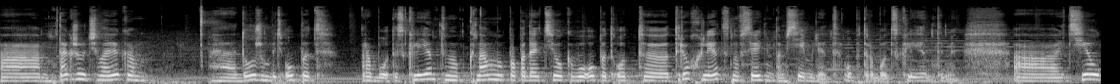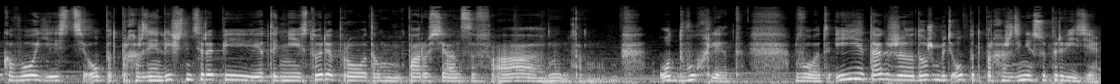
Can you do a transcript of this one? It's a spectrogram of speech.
А, также у человека а, должен быть опыт работы с клиентами. К нам попадают те, у кого опыт от э, трех лет, но в среднем там 7 лет опыт работы с клиентами. А, те, у кого есть опыт прохождения личной терапии, это не история про там, пару сеансов, а ну, там, от двух лет. Вот. И также должен быть опыт прохождения супервизии.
